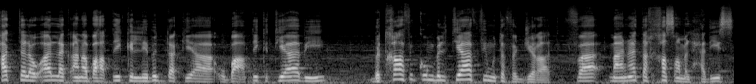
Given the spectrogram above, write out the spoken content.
حتى لو قال لك أنا بعطيك اللي بدك إياه وبعطيك تيابي بتخاف يكون بالتياب في متفجرات فمعناتها خصم الحديث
